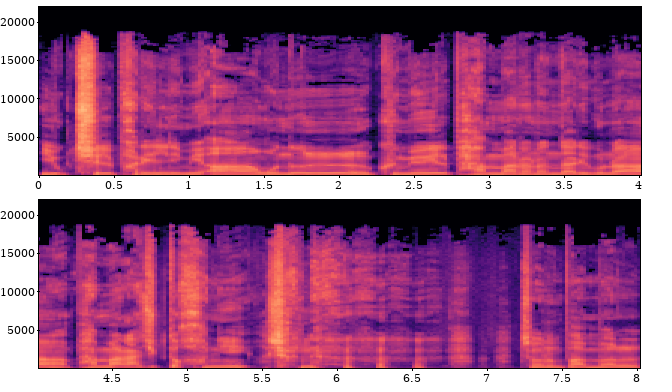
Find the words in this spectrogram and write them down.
6781님이, 아, 오늘 금요일 반말하는 날이구나. 반말 아직도 허니? 하셨네요. 저는 반말을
